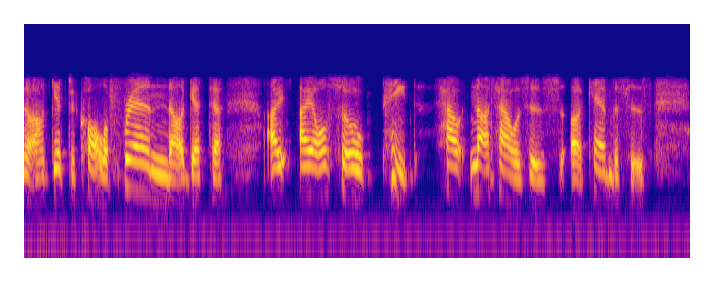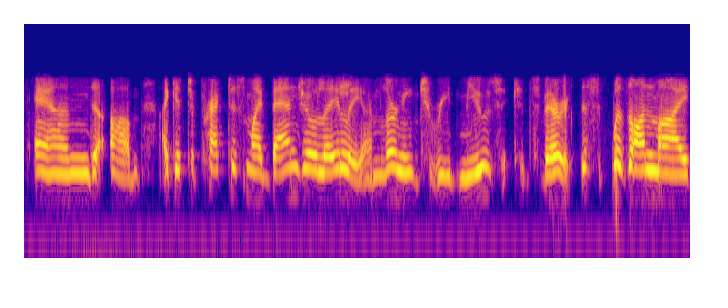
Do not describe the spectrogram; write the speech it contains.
I'll get to call a friend. I'll get to. I I also paint how not houses, uh, canvases, and um, I get to practice my banjolele. I'm learning to read music. It's very. This was on my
